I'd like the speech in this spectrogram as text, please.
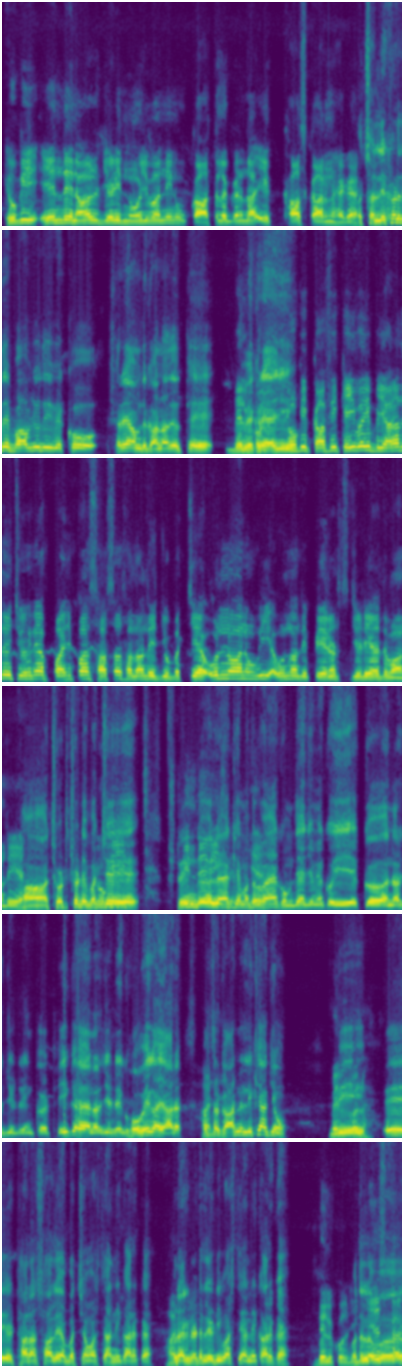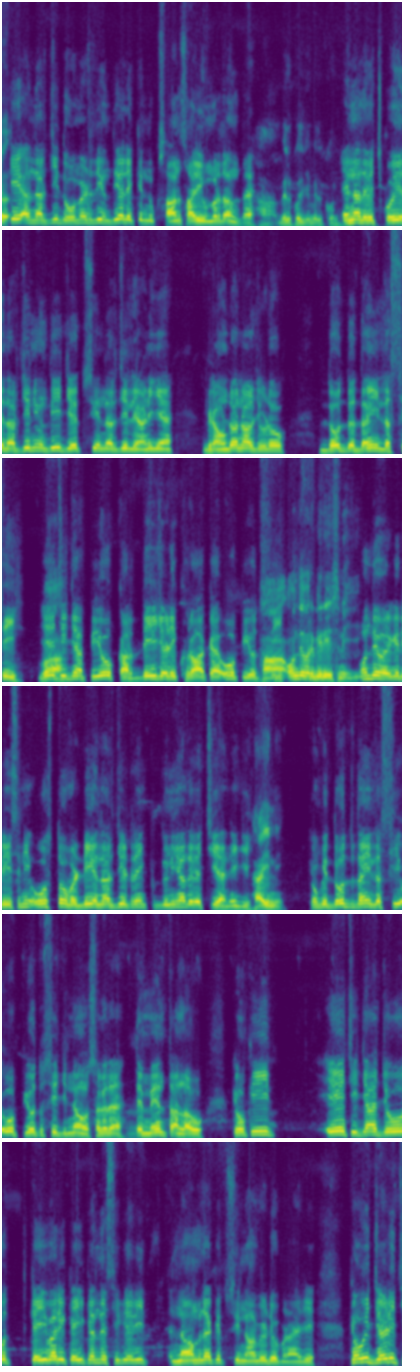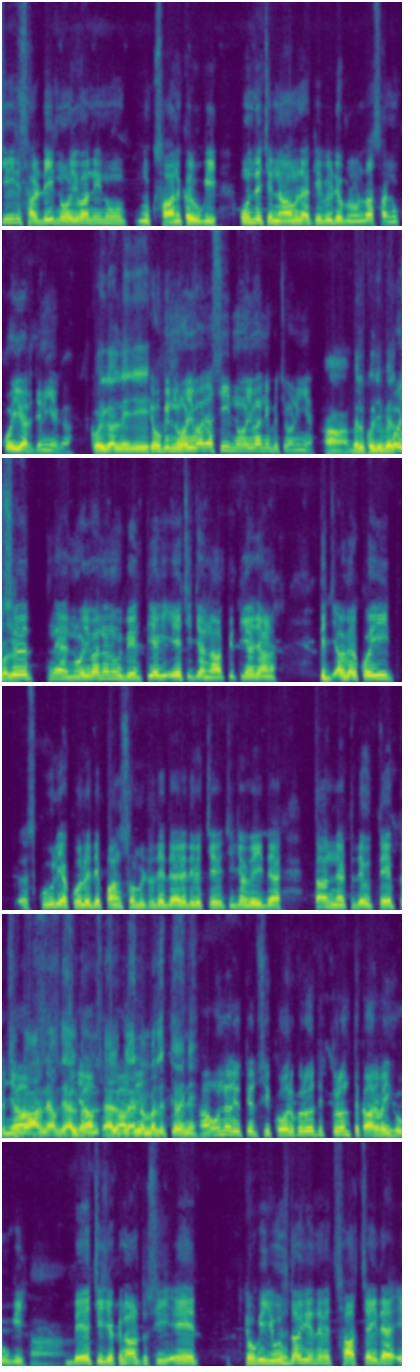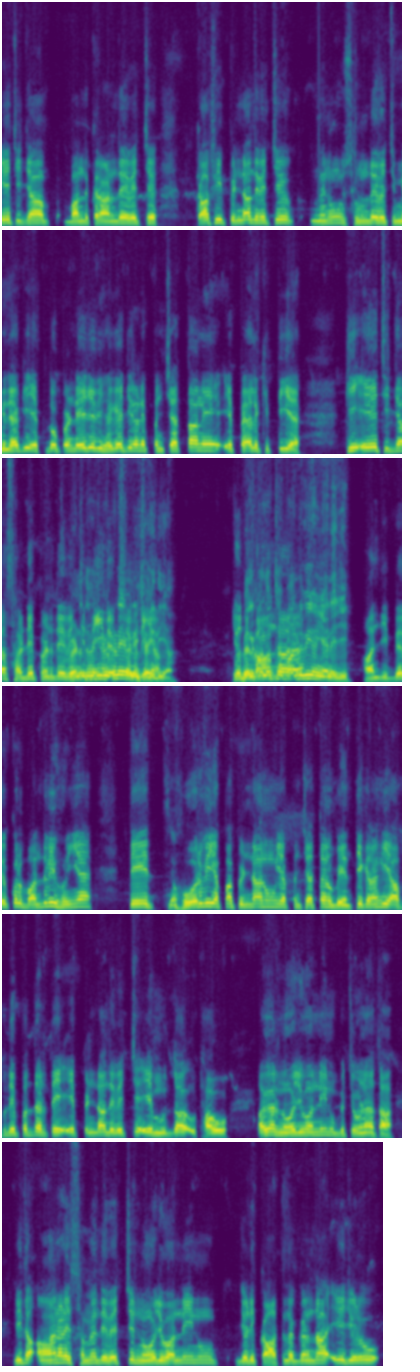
ਕਿਉਂਕਿ ਇਹਦੇ ਨਾਲ ਜਿਹੜੀ ਨੌਜਵਾਨੀ ਨੂੰ ਘਾਤ ਲੱਗਣ ਦਾ ਇੱਕ ਖਾਸ ਕਾਰਨ ਹੈਗਾ। ਅੱਛਾ ਲਿਖਣ ਦੇ ਬਾਵਜੂਦ ਵੀ ਵੇਖੋ ਸ਼ਰੇਆਮ ਦੁਕਾਨਾਂ ਦੇ ਉੱਤੇ ਵਿਕ ਰਿਹਾ ਜੀ। ਕਿਉਂਕਿ ਕਾਫੀ ਕਈ ਵਾਰੀ ਬਾਜ਼ਾਰਾਂ ਦੇ ਵਿੱਚ ਵੇਖਦੇ ਆ 5-5 7-7 ਸਾਲਾਂ ਦੇ ਜੋ ਬੱਚੇ ਆ ਉਹਨਾਂ ਨੂੰ ਵੀ ਉਹਨਾਂ ਦੇ ਪੇਰੈਂਟਸ ਜਿਹੜੇ ਆ ਦਵਾਉਂਦੇ ਆ। ਹਾਂ ਛੋਟੇ-ਛੋਟੇ ਬੱਚੇ ਸਟ੍ਰੀਮ ਦੇ ਲੈ ਕੇ ਮਤਲਬ ਐ ਘੁੰਮਦੇ ਆ ਜਿਵੇਂ ਕੋਈ ਇੱਕ એનર્ਜੀ ਡਰਿੰਕ ਠੀਕ ਹੈ એનર્ਜੀ ਡਰਿੰਕ ਹੋਵੇਗਾ ਯਾਰ ਪਰ ਸਰਕਾਰ ਨੇ ਲਿਖਿਆ ਕਿਉਂ? ਬਿਲਕੁਲ। ਇਹ 18 ਸਾਲ ਜਾਂ ਬੱਚਿਆਂ ਵਾਸਤੇ ਹਾਨੀਕਾਰਕ ਹੈ ਪ੍ਰੈਗਨੈਂਟ ਲੇਡੀ ਵਾਸਤੇ ਹਾਨੀਕਾਰਕ ਹੈ। ਬਿਲਕੁਲ ਜੀ। ਮਤਲਬ ਇਸ ਕਰਕੇ એનર્ਜੀ 2 ਮਿੰਟ ਦੀ ਹੁੰਦੀ ਹੈ ਲੇਕਿਨ ਨੁਕਸਾਨ ਸਾਰੀ ਉਮਰ ਦਾ ਹੁੰਦਾ ਹੈ। ਹਾਂ ਬਿਲਕੁਲ ਜੀ ਬਿਲਕੁਲ। ਇਹਨਾਂ ਦੇ ਵਿੱਚ ਕੋਈ એનર્ਜੀ ਨਹੀਂ ਹੁੰਦੀ। ਜੇ ਤੁਸੀਂ એનર્ਜੀ ਲੈਣੀ ਹੈ ਗਰਾਊਂਡਾਂ ਨਾਲ ਜੁੜੋ ਦੁੱਧ ਦਹੀਂ ਲੱਸੀ ਇਹ ਚੀਜ਼ਾਂ ਪੀਓ ਘਰ ਦੀ ਜਿਹੜੀ ਖੁਰਾਕ ਹੈ ਉਹ ਪੀਓ ਤੁਸੀਂ। ਹਾਂ ਉਹਦੇ ਵਰਗੀ ਰੀਸ ਨਹੀਂ ਜੀ। ਉਹਦੇ ਵਰਗੀ ਰੀਸ ਨਹੀਂ ਉਸ ਤੋਂ ਵੱਡੀ એનર્ਜੀ ਡਰਿੰਕ ਦੁਨੀਆ ਦੇ ਵਿੱਚ ਹੀ ਹੈ ਨਹੀਂਗੀ ਹੈ ਹੀ ਨਹੀਂ। ਕਿਉਂਕਿ ਦੁੱਧ ਦਹੀਂ ਲੱਸੀ ਉਹ ਪੀਓ ਤੁਸੀਂ ਜਿੰਨਾ ਹੋ ਸਕਦਾ ਤੇ ਮਿਹਨਤਾਂ ਲਾਓ। ਕਿਉਂਕਿ ਇਹ ਚੀਜ਼ਾਂ ਜੋ ਕਈ ਵਾਰੀ ਕਈ ਕਹਿੰਦੇ ਸੀਗੇ ਵੀ ਨਾਮ ਲੈ ਕੇ ਤੁਸੀਂ ਨਾ ਵੀਡੀਓ ਬਣਾਏ ਜੇ। ਕਿਉਂਕਿ ਜਿਹੜੀ ਚੀਜ਼ ਸਾਡੀ ਨੌਜਵਾਨੀ ਨੂੰ ਨੁਕਸਾਨ ਕਰੂਗੀ ਉਹਦੇ 'ਚ ਨਾਮ ਲੈ ਕੇ ਵੀਡੀਓ ਬਣਾਉਣ ਦਾ ਸਾਨੂੰ ਕੋਈ ਅਰਜ਼ ਨਹੀਂ ਹੈਗਾ। ਕੋਈ ਗੱਲ ਨਹੀਂ ਜੀ। ਕਿਉਂਕਿ ਨੌਜਵਾਨ ਅਸੀਂ ਨੌਜਵਾਨੀ ਬਚਾਉਣੀ ਹੈ। ਹਾਂ ਬਿਲਕੁਲ ਜੀ ਕੁਝ ਬਿਲਕੁਲ ਨ- ਨੌਜਵਾਨਾਂ ਨੂੰ ਵੀ ਬੇਨਤੀ ਹੈ ਕਿ ਇਹ ਚੀਜ਼ਾਂ ਨਾ ਪੀਤੀਆਂ ਜਾਣ। ਤੇ ਅਗਰ ਕੋਈ ਸਕੂਲ ਜਾਂ ਕਾਲਜ ਦੇ 500 ਮੀਟਰ ਦੇ ਦਾਇਰੇ ਦੇ ਵਿੱਚ ਇਹ ਚੀਜ਼ਾਂ ਵੇਚਦਾ ਹੈ, ਤਾਂ ਨੈਟ ਦੇ ਉੱਤੇ ਪੰਜਾਬ ਸਰਕਾਰ ਨੇ ਆਪਦੇ ਹੈਲਪਲਾਈਨ ਨੰਬਰ ਦਿੱਤੇ ਹੋਏ ਨੇ। ਹਾਂ ਉਹਨਾਂ ਦੇ ਉੱਤੇ ਤੁਸੀਂ ਕਾਲ ਕਰੋ ਤੇ ਤੁਰੰਤ ਕਾਰਵਾਈ ਹੋਊਗੀ। ਹਾਂ। ਬੇਝਿਜਕ ਨਾਲ ਤੁਸੀਂ ਇਹ ਕਿਉਂਕਿ ਯੂਥ ਦਾ ਵੀ ਇਹਦੇ ਵਿੱਚ ਸਾਥ ਚਾਹੀਦਾ ਹੈ ਇਹ ਚੀਜ਼ਾਂ ਬੰਦ ਕਰਾਉਣ ਦੇ ਵਿੱਚ ਕਾਫੀ ਪਿੰਡਾਂ ਦੇ ਵਿੱਚ ਮੈਨੂੰ ਸੁਣਨ ਦੇ ਵਿੱਚ ਮਿਲਿਆ ਕਿ ਇੱਕ ਦੋ ਪਿੰਡ ਇਹ ਜਿਹੇ ਵੀ ਹੈਗੇ ਜਿਨ੍ਹਾਂ ਨੇ ਪੰਚਾਇਤਾਂ ਨੇ ਇਹ ਪਹਿਲ ਕੀਤੀ ਹੈ ਕਿ ਇਹ ਚੀਜ਼ਾਂ ਸਾਡੇ ਪਿੰਡ ਦੇ ਵਿੱਚ ਨਹੀਂ ਵਿਕ ਸਕਦੀਆਂ। ਚਾਹੀਦੀਆਂ। ਜੋ ਦੁਕਾਨਦਾਰ ਬੰਦ ਵੀ ਹੋਈਆਂ ਨੇ ਜੀ। ਹਾਂਜੀ ਬਿਲਕੁਲ ਬੰਦ ਵੀ ਹੋਈਆਂ। ਤੇ ਹੋਰ ਵੀ ਆਪਾਂ ਪਿੰਡਾਂ ਨੂੰ ਜਾਂ ਪੰਚਾਇਤਾਂ ਨੂੰ ਬੇਨਤੀ ਕਰਾਂਗੇ ਆਪਦੇ ਪੱਧਰ ਤੇ ਇਹ ਪਿੰਡਾਂ ਦੇ ਵਿੱਚ ਇਹ ਮੁੱਦਾ ਉਠਾਓ। ਅਗਰ ਨੌਜਵਾਨੀ ਨੂੰ ਬਚਾਉਣਾ ਤਾਂ ਨਹੀਂ ਤਾਂ ਆਉਣ ਵਾਲੇ ਸਮੇਂ ਦੇ ਵਿੱਚ ਨੌਜਵਾਨੀ ਨੂੰ ਜਿਹੜੀ ਘਾਤ ਲੱਗਣ ਦਾ ਇਹ ਜਿਹੜੋ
